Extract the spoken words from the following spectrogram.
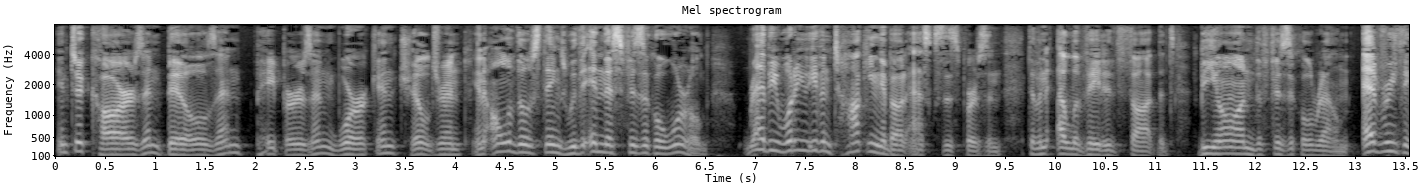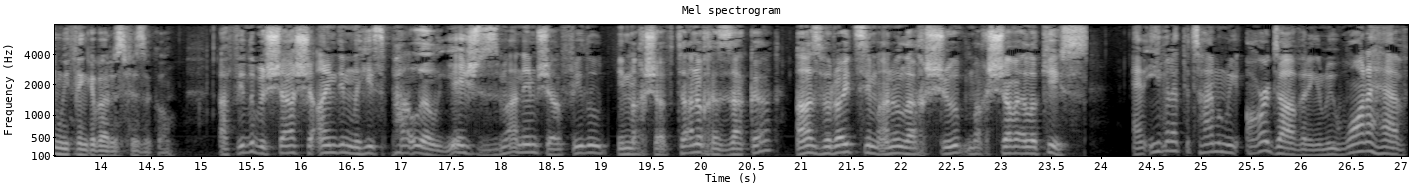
into cars and bills and papers and work and children and all of those things within this physical world. Rebbe, what are you even talking about? asks this person to have an elevated thought that's beyond the physical realm. Everything we think about is physical. אפילו בשעה שעומדים להספלל, יש זמנים שאפילו אם מחשבתנו חזקה, אז ורוצים אנו לחשוב מחשבה אלוקיס. And even at the time when we are davening and we want to have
